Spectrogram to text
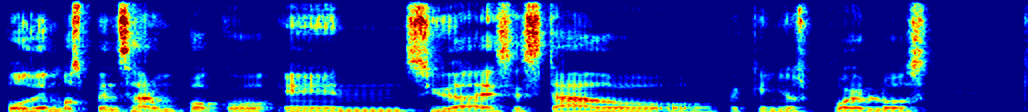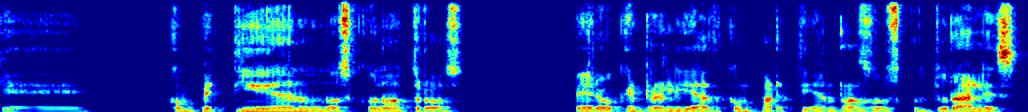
Podemos pensar un poco en ciudades-estado o pequeños pueblos que competían unos con otros, pero que en realidad compartían rasgos culturales,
